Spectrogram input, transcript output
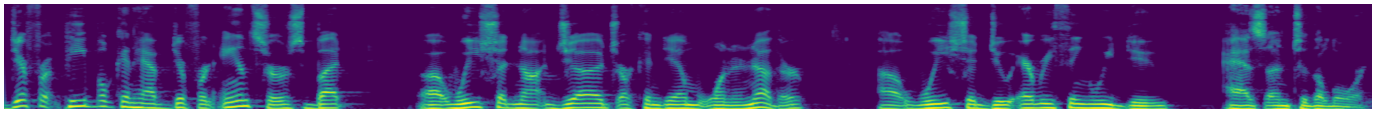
different people can have different answers, but uh, we should not judge or condemn one another. Uh, we should do everything we do as unto the Lord.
